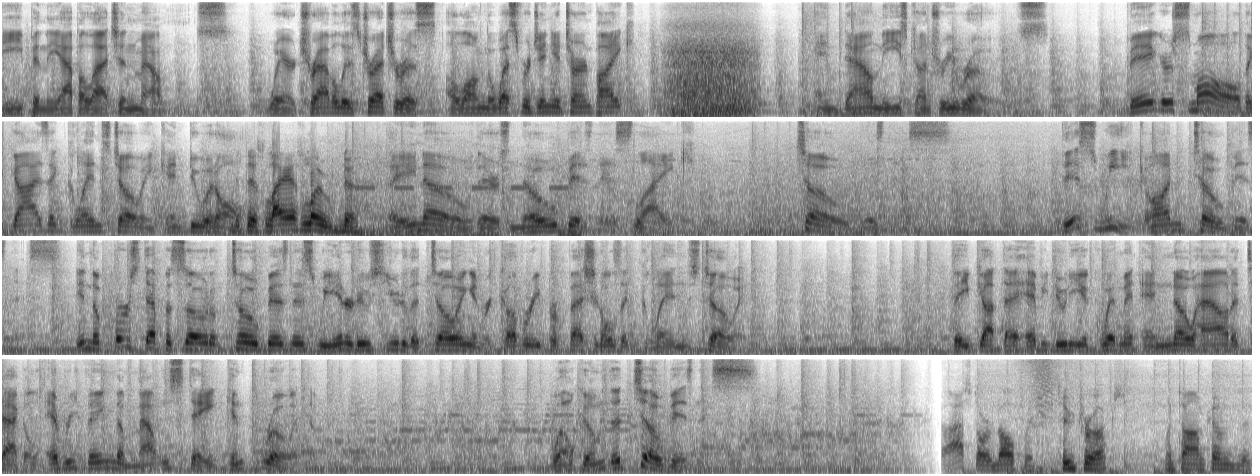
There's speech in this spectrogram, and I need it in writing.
deep in the Appalachian Mountains, where travel is treacherous along the West Virginia Turnpike and down these country roads. Big or small, the guys at Glenn's Towing can do it all. Get this last load done. They know there's no business like tow business. This week on Tow Business. In the first episode of Tow Business, we introduce you to the towing and recovery professionals at Glenn's Towing. They've got the heavy duty equipment and know how to tackle everything the Mountain State can throw at them. Welcome to Tow Business. I started off with two trucks. When Tom come to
